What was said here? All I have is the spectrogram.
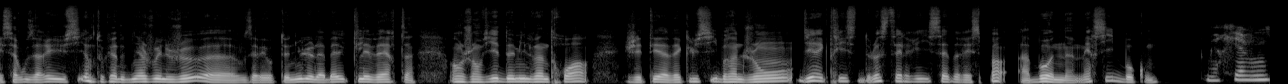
Et ça vous a réussi en tout cas de bien jouer le jeu, heu, vous avez obtenu le label Clé verte. En janvier 2023, j'étais avec Lucie Brindjon, directrice de l'hostellerie Cèdre Spa à Beaune. Merci beaucoup. Merci à vous.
